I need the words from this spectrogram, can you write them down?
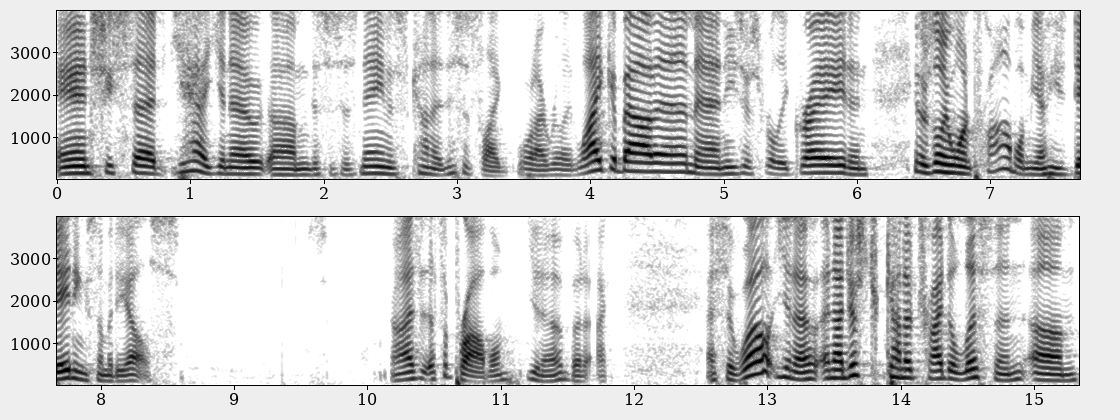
And she said, "Yeah, you know, um, this is his name. This is kind of this is like what I really like about him, and he's just really great. And you know, there's only one problem. You know, he's dating somebody else. So, that's a problem, you know. But I, I said, well, you know, and I just kind of tried to listen um,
